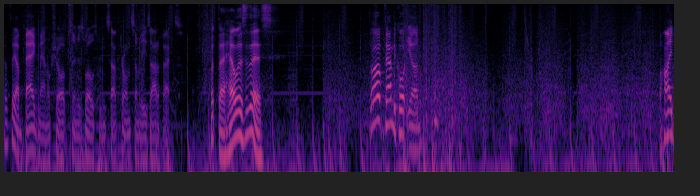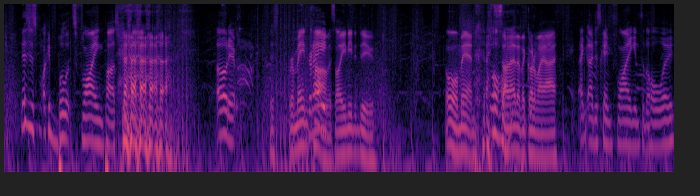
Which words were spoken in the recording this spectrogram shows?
Hopefully our bagman will show up soon as well so we can start throwing some of these artifacts. What the hell is this? Oh, found the courtyard. Behind you. There's just fucking bullets flying past you. oh dear. Just remain Grenade. calm. That's all you need to do. Oh man, I Oh. saw that out of the corner of my eye. That guy just came flying into the hallway.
